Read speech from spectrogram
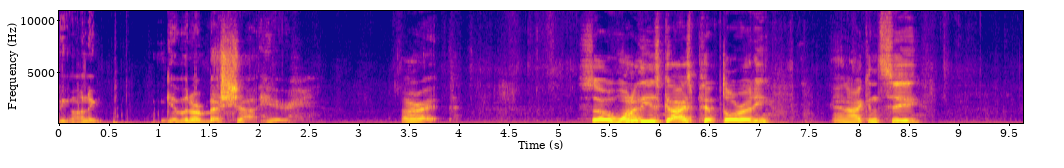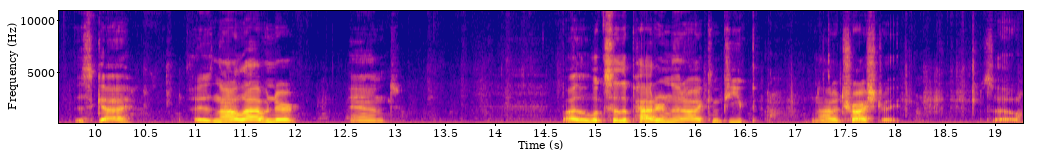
we're gonna give it our best shot here. All right. So one of these guys pipped already and I can see this guy is not a lavender and by the looks of the pattern that I can peep not a tri-stripe. so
